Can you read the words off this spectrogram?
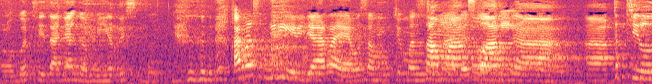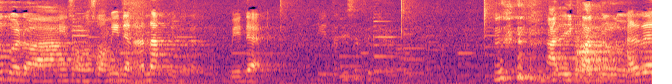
Kalau gue ceritanya agak miris bu. Karena sendiri di Jakarta ya sama cuman sama, sama ada suami. keluarga. Eh, kecil gue doang. Iya, sama suami dan anak gitu kan. Beda ada iklan dulu ada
